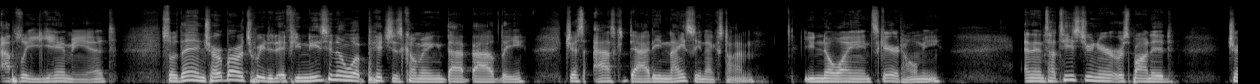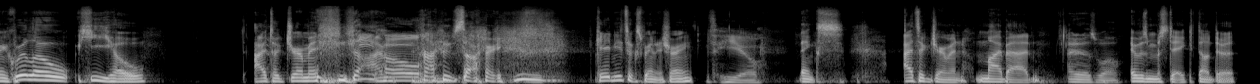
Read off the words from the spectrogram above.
absolutely yamming it. So then Trevor Bauer tweeted, If you need to know what pitch is coming that badly, just ask daddy nicely next time. You know I ain't scared, homie. And then Tatis Jr. responded, Tranquilo hijo. I took German. I'm, I'm sorry. Caden, you took Spanish, right? It's Hio. Thanks. I took German. My bad. I did as well. It was a mistake. Don't do it.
